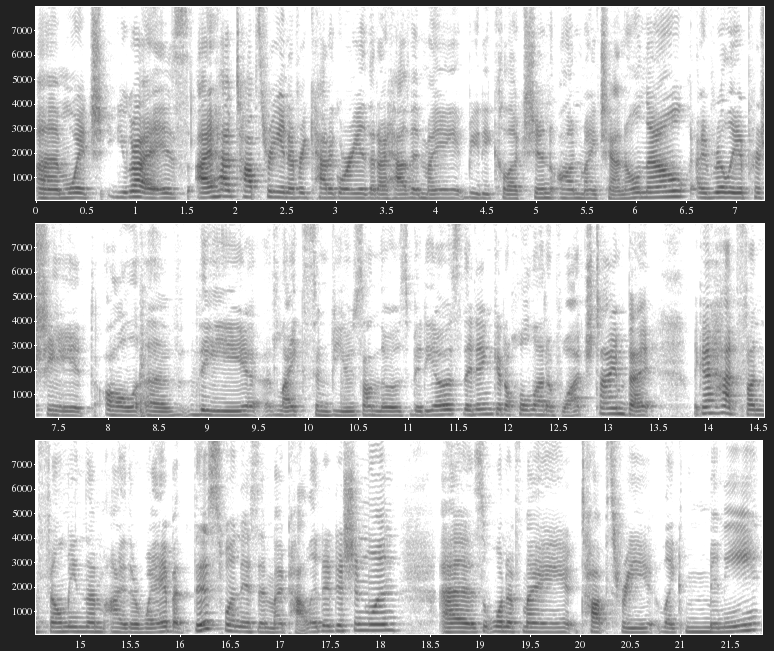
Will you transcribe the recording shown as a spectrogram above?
um, which you guys, I have top three in every category that I have in my beauty collection on my channel now. I really appreciate all of the likes and views on those videos. They didn't get a whole lot of watch time, but like I had fun filming them either way. But this one is in my palette edition one as one of my top three like mini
